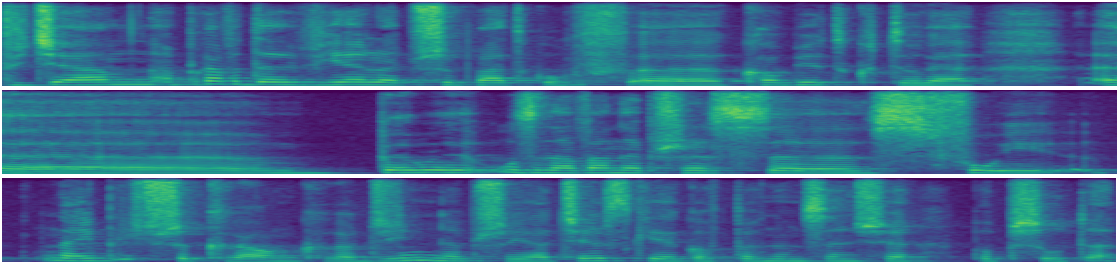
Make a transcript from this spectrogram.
Widziałam naprawdę wiele przypadków e, kobiet, które e, były uznawane przez e, swój najbliższy krąg rodzinny, przyjacielski, jako w pewnym sensie popsute.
